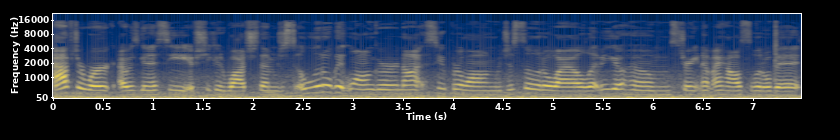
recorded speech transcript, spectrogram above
After work, I was going to see if she could watch them just a little bit longer, not super long, but just a little while. Let me go home, straighten up my house a little bit,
